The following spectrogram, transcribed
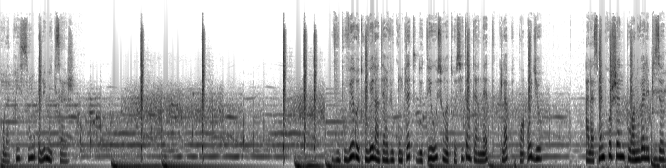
pour la prise son et le mixage. Vous pouvez retrouver l'interview complète de Théo sur notre site internet clap.audio. À la semaine prochaine pour un nouvel épisode.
